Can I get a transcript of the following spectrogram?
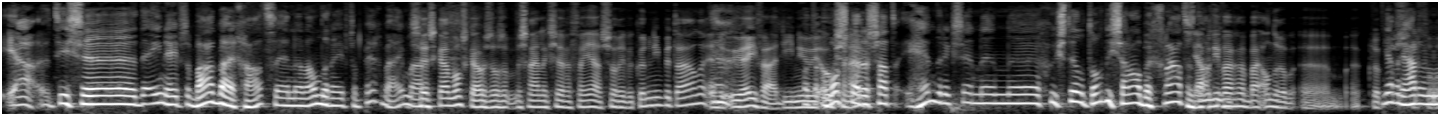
ja, het is, eh, de ene heeft er baat bij gehad en een ander heeft er pech bij. Maar 6K Moskou zal waarschijnlijk zeggen van ja, sorry, we kunnen niet betalen. En Ja. de UEFA, die nu want ook in Moskou zijn... zat Hendricks en, en eh Guus Til, toch? Die zijn allebei gratis. Ja, maar die waren bij andere eh clubs. Ja, maar die hadden een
